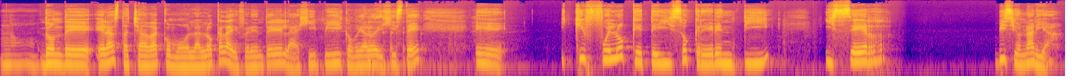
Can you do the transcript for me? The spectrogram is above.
No. Donde eras tachada como la loca, la diferente, la hippie, como ya lo dijiste. Eh, ¿Y qué fue lo que te hizo creer en ti y ser visionaria?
